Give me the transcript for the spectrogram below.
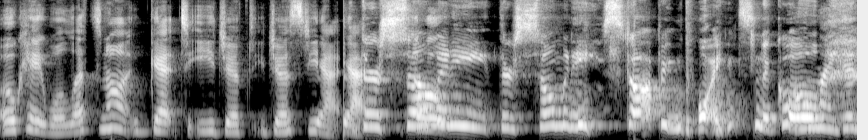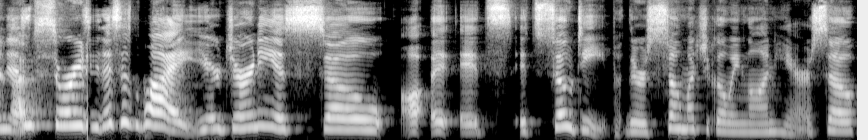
Okay, well, let's not get to Egypt just yet. There's so So many there's so many stopping points, Nicole. Oh my goodness. I'm sorry See, this is why your journey is so uh, it's it's so deep. There's so much going on here. So,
